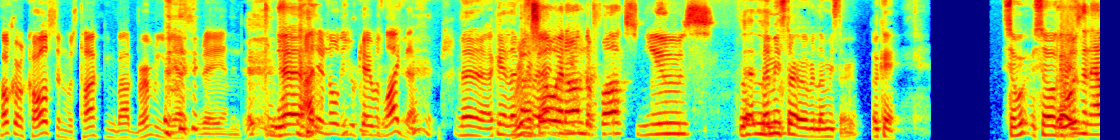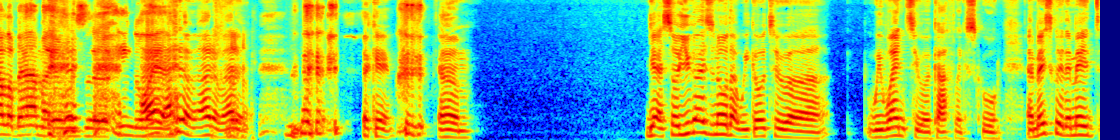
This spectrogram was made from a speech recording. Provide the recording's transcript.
Tucker Carlson was talking about Birmingham yesterday, and yeah, I didn't know the UK was like that. no, no, okay, let me I saw it on the Fox News. Let, let me start over. Let me start. Okay. So, so It wasn't Alabama. It was uh, I, England. Adam, Adam, Adam. Okay. Um. Yeah. So you guys know that we go to uh we went to a Catholic school, and basically they made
